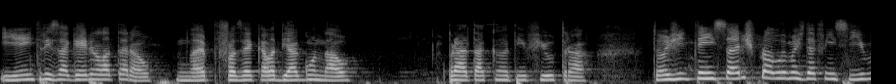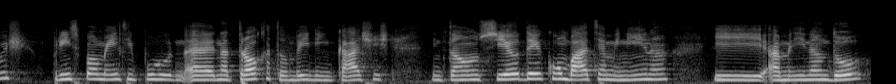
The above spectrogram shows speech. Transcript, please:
e entre zagueira e lateral. Não é para fazer aquela diagonal para atacante infiltrar. Então a gente tem sérios problemas defensivos, principalmente por, é, na troca também de encaixes. Então, se eu dei combate à menina e a menina andou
